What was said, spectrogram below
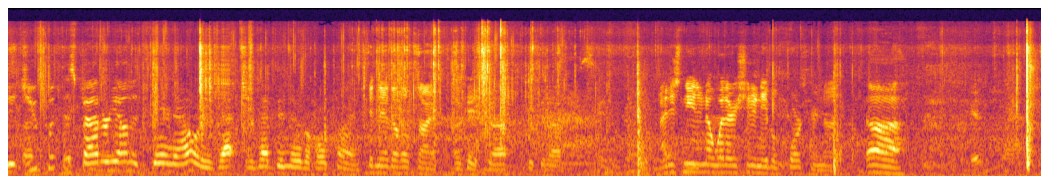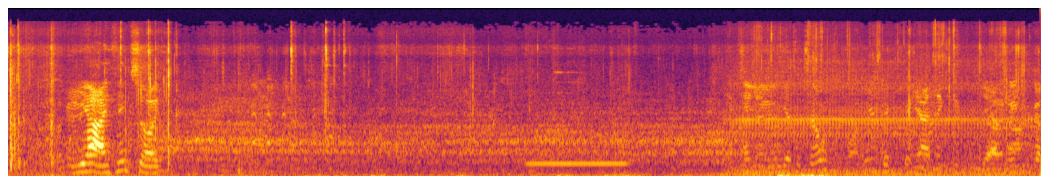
Did you put this battery on that's there now, or is that has that been there the whole time? Been there the whole time. Okay, so pick it up. I just need to know whether I should enable fork or not. Uh, yeah, I think so. I think yeah, we can go.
